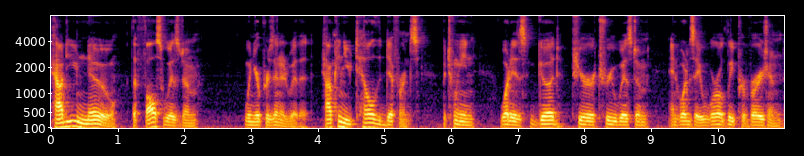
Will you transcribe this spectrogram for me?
How do you know the false wisdom when you're presented with it? How can you tell the difference between what is good, pure, true wisdom and what is a worldly perversion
